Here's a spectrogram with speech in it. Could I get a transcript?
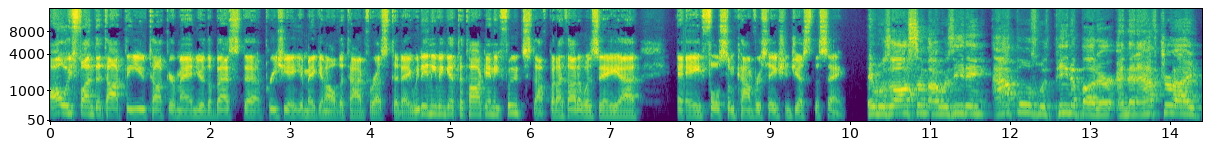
Always fun to talk to you, Tucker. Man, you're the best. Uh, appreciate you making all the time for us today. We didn't even get to talk any food stuff, but I thought it was a uh, a fulsome conversation just the same. It was awesome. I was eating apples with peanut butter, and then after I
